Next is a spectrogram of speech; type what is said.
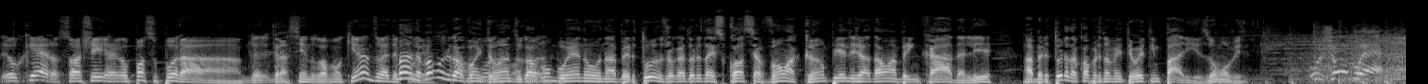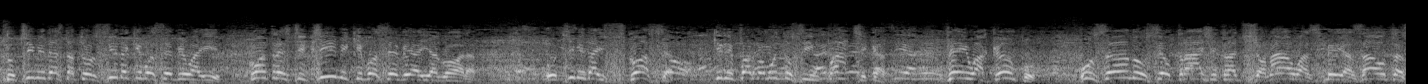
Eu quero, só achei. Eu posso pôr a gra- gracinha do Galvão aqui antes ou vai depois? Manda, vamos de Galvão então antes. O. Galvão Bueno na abertura, os jogadores da Escócia vão a campo e ele já dá uma brincada ali. Abertura da Copa de 98 em Paris. Vamos ouvir. O jogo é do time desta torcida que você viu aí, contra este time que você vê aí agora. O time da Escócia, que de forma muito simpática veio a campo usando o seu traje tradicional, as meias altas,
